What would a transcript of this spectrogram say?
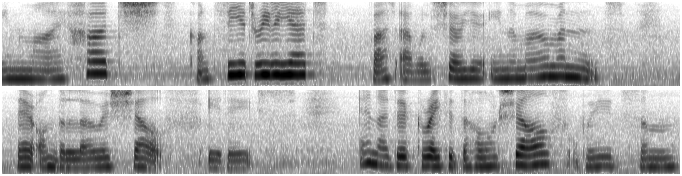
in my hutch. Can't see it really yet, but I will show you in a moment. There on the lower shelf it is. And I decorated the whole shelf with some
